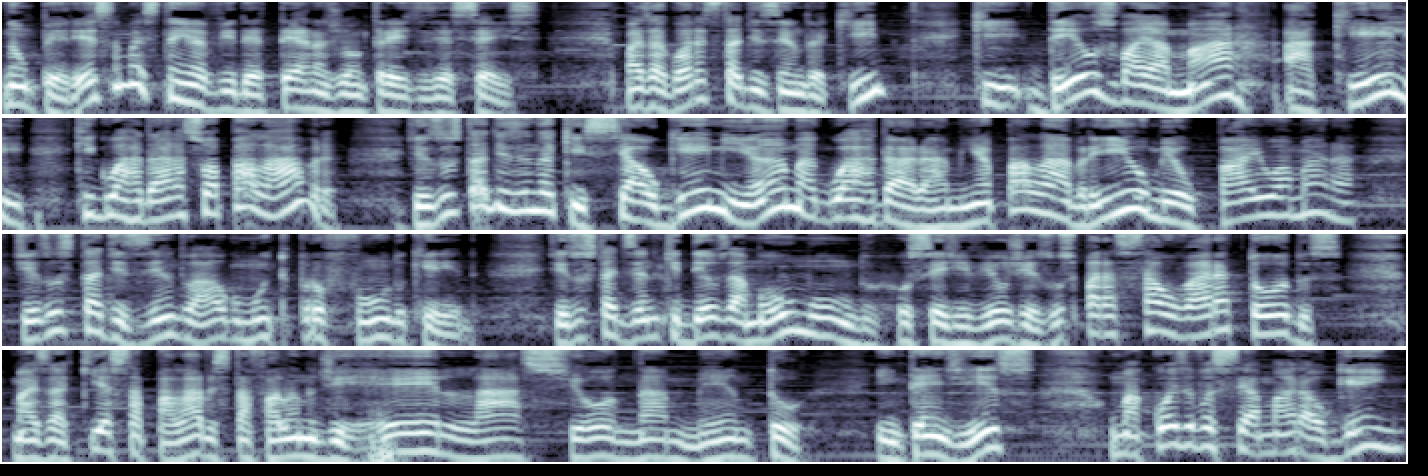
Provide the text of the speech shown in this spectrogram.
não pereça, mas tenha vida eterna, João 3,16. Mas agora está dizendo aqui que Deus vai amar aquele que guardar a sua palavra. Jesus está dizendo aqui: se alguém me ama, guardará a minha palavra, e o meu Pai o amará. Jesus está dizendo algo muito profundo, querido. Jesus está dizendo que Deus amou o mundo, ou seja, enviou Jesus para salvar a todos. Mas aqui essa palavra palavra está falando de relacionamento. Entende isso? Uma coisa é você amar alguém,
